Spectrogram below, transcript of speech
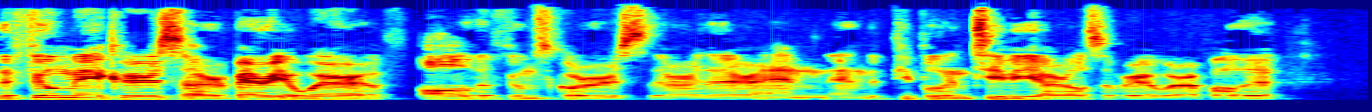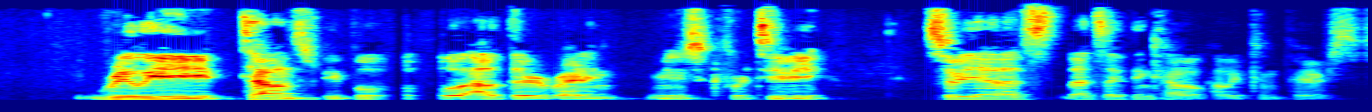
the filmmakers are very aware of all the film scorers that are there and and the people in TV are also very aware of all the really talented people out there writing music for TV. So yeah, that's that's I think how, how it compares.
